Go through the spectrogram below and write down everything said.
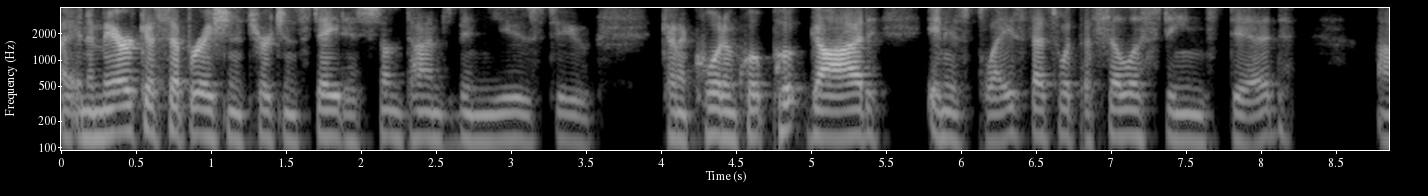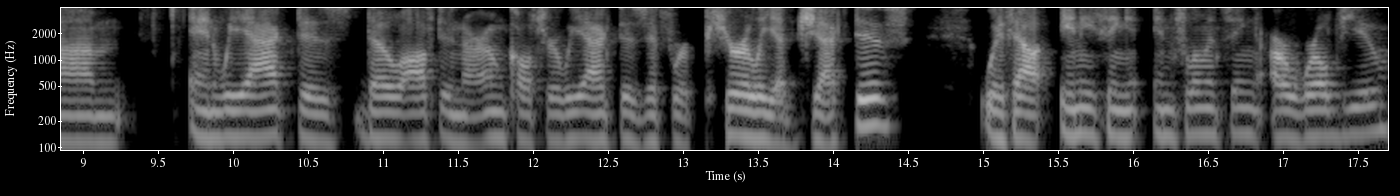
Uh, in America, separation of church and state has sometimes been used to kind of quote unquote put God in his place. That's what the Philistines did. Um, and we act as though often in our own culture, we act as if we're purely objective without anything influencing our worldview.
